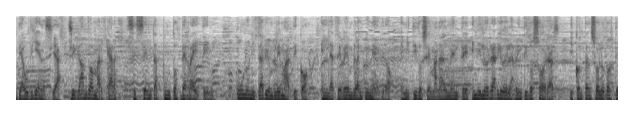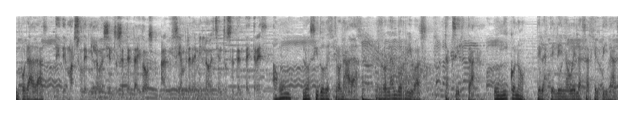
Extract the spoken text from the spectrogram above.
de audiencia, llegando a marcar 60 puntos de rating. Un unitario emblemático en la TV en blanco y negro, emitido semanalmente en el horario de las 22 horas y con tan solo dos temporadas, desde marzo de 1972 a diciembre de 1973, aún no ha sido destronada. Rolando Rivas, taxista, un ícono de las telenovelas argentinas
